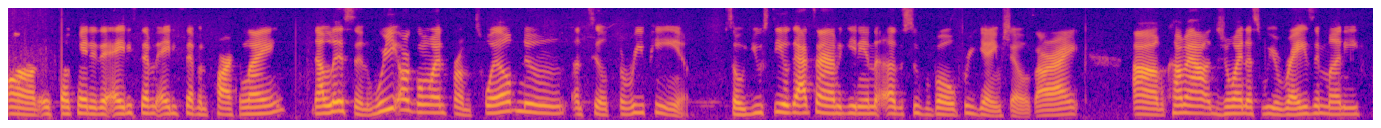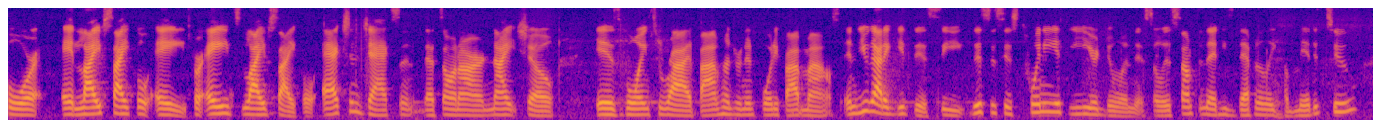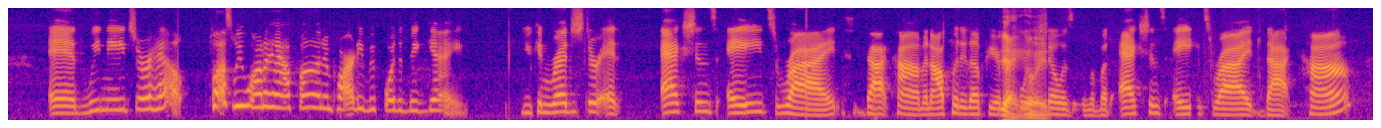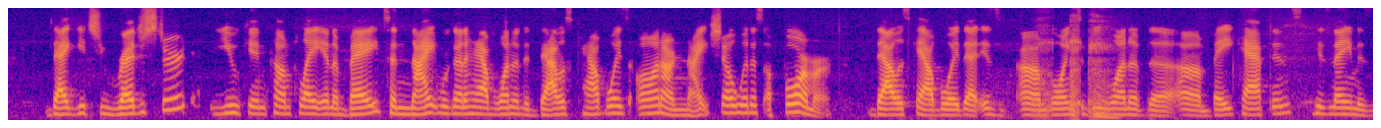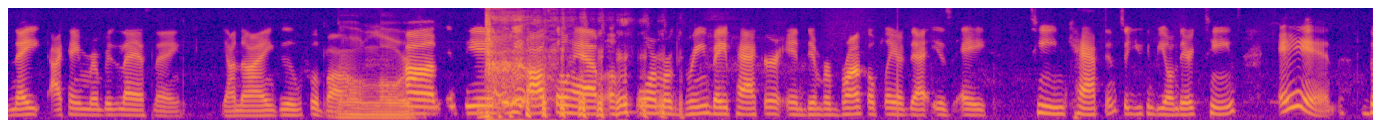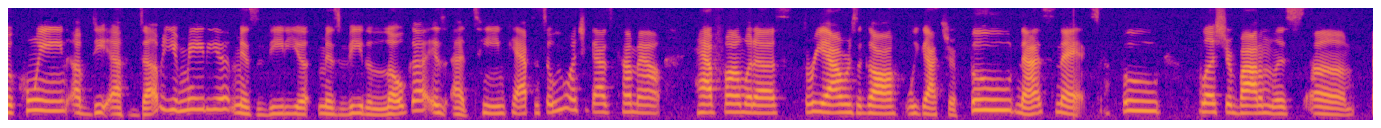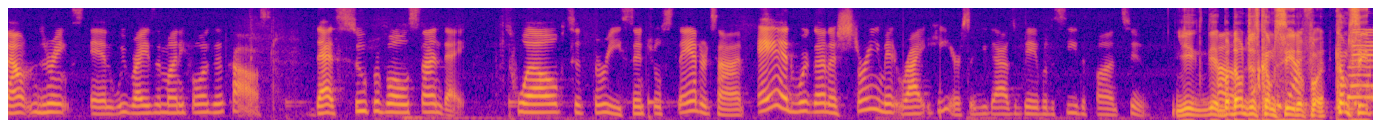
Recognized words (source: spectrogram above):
Um, it's located at 8787 Park Lane. Now, listen, we are going from 12 noon until 3 p.m. So you still got time to get in the other Super Bowl pregame shows. All right. Um, come out and join us. We are raising money for a life cycle AIDS for AIDS life cycle. Action Jackson, that's on our night show, is going to ride 545 miles. And you got to get this. See, this is his 20th year doing this. So it's something that he's definitely committed to. And we need your help. Plus, we want to have fun and party before the big game. You can register at actionsaidsride.com and I'll put it up here Yeah, before the show is over. But actionsaidsride.com that gets you registered. You can come play in a bay. Tonight, we're going to have one of the Dallas Cowboys on our night show with us, a former Dallas Cowboy that is um, going to be one of the um, Bay captains. His name is Nate. I can't remember his last name. Y'all know I ain't good with football. Oh Lord. Um, and then we also have a former Green Bay Packer and Denver Bronco player that is a team captain, so you can be on their teams. And the queen of DFW media, Miss Vita, Miss Vita Loca, is a team captain. So we want you guys to come out, have fun with us. Three hours of golf. We got your food, not snacks, food plus your bottomless um, fountain drinks, and we raising money for a good cause. That's Super Bowl Sunday. 12 to 3 Central Standard Time. And we're going to stream it right here. So you guys will be able to see the fun too. Yeah, yeah, but um, don't just come see the fun. Come see,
